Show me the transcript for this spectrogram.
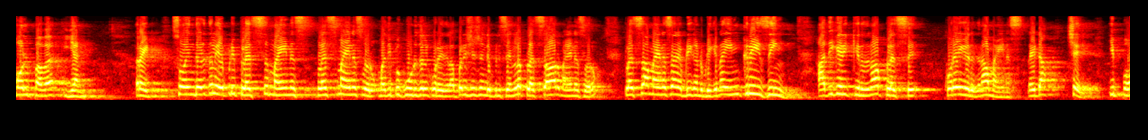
whole power N right so இந்த இடத்துல எப்படி ப்ளஸ் மைனஸ் ப்ளஸ் மைனஸ் வரும்? மதிப்பு கூடுதல் குறைதல். அப்ரிசியேஷன் டிப்ரிசியனில் ப்ளஸ் ஆர் மைனஸ் வரும். ப்ளஸ் ஆர் மைனஸ் எப்படி கண்டுபிடிக்கணும் இன்க்ரீசிங் அதிகரிக்கிறதுனா ப்ளஸ்ஸு குறைகிறதுனா மைனஸ் ரைட்டா சரி இப்போ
